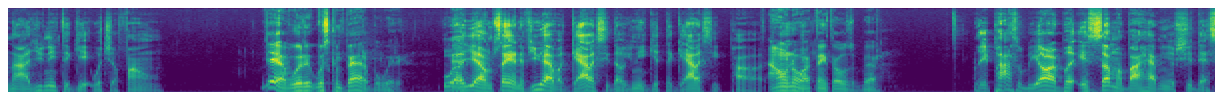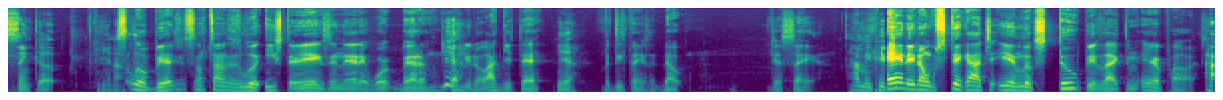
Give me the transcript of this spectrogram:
nah, you need to get with your phone. Yeah, what it was compatible with it. Well, yeah, I'm saying if you have a Galaxy though, you need to get the Galaxy Pod. I don't know. I think those are better. They possibly are, but it's something about having your shit that sync up. You know. It's a little bit. Sometimes there's little Easter eggs in there that work better. Yeah. You know, I get that. Yeah. But these things are dope. Just saying. How many people? And they don't stick out your ear and look stupid like them AirPods. how,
